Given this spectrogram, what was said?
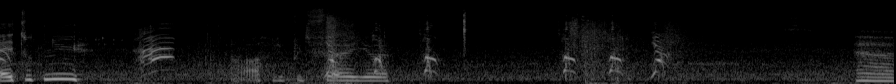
Elle est toute nue. Oh, j'ai plus de feuilles. euh. Euh,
